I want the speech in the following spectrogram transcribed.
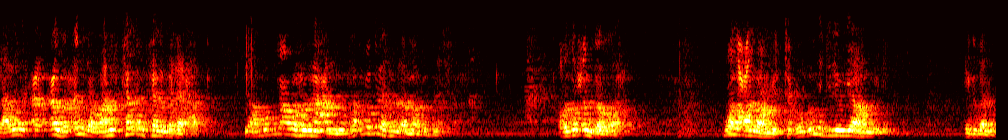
قالوا عذر عند الله نتكلم كلمة الحق. يأمر بالمعروف وينهى عن المنكر قبلة ولا ما قبلة عذر عند الله. ولعلهم يتقون. ومدري وياهم يقبلوا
